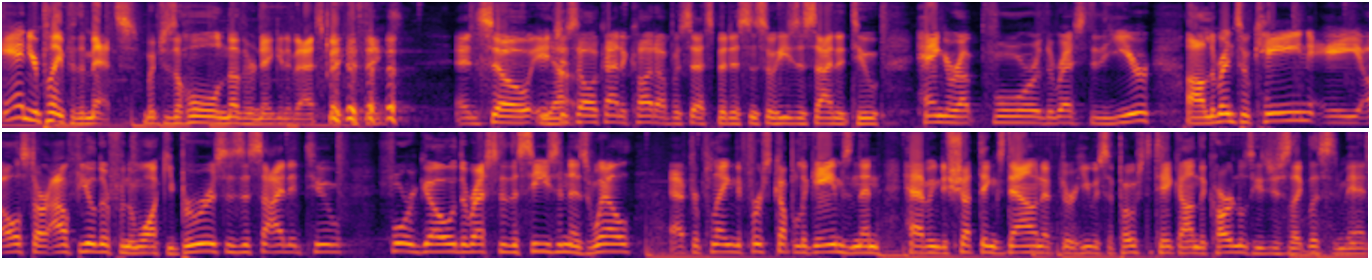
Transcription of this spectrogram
And you're playing for the Mets, which is a whole nother negative aspect of things. And so it Yeah. just all kind of caught up with Cespedes, and so he's decided to hang her up for the rest of the year. Uh, Lorenzo Cain, a All-Star outfielder from the Milwaukee Brewers, has decided to forego the rest of the season as well after playing the first couple of games and then having to shut things down after he was supposed to take on the Cardinals. He's just like, listen, man,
